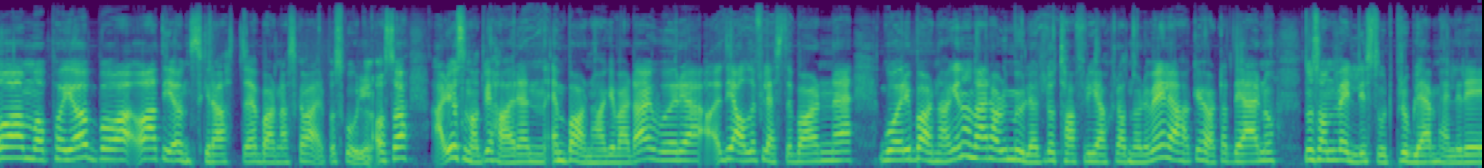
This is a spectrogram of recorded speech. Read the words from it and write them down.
og må på jobb, og, og, at de ønsker at barna skal være på skolen. Og så er det jo sånn at vi har en, en barnehagehverdag hvor de aller fleste barn går i barnehagen, og der har du mulighet til å ta fri akkurat når du vil. Jeg har ikke hørt at det er noe, noe sånn veldig stort problem heller i,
